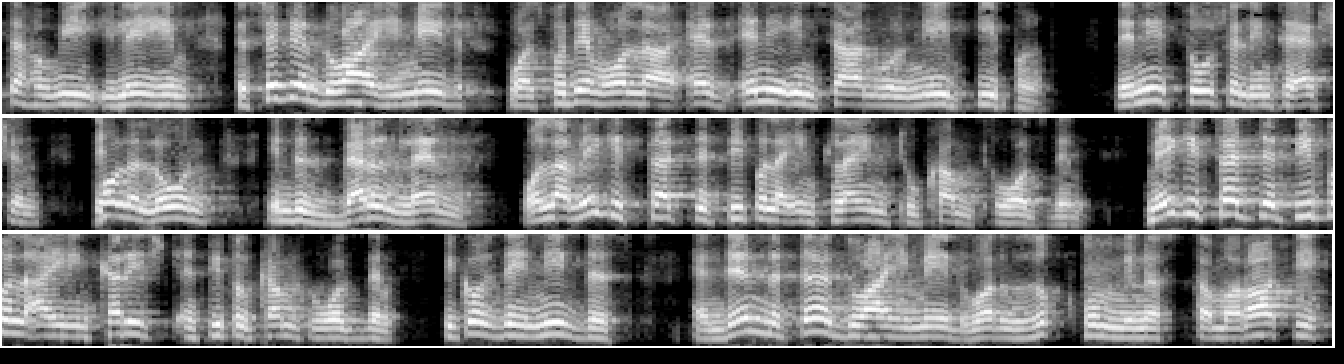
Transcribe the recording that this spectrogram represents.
تَهْوِي إِلَيْهِمْ The second dua he made was for them, Allah, as any insan will need people. They need social interaction. They're all alone in this barren land. Allah, make it such that people are inclined to come towards them. Make it such that people are encouraged and people come towards them because they need this. And then the third dua he made, وَرْزُقْهُمْ مِنَ الثَّمَرَاتِ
